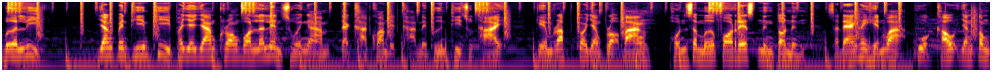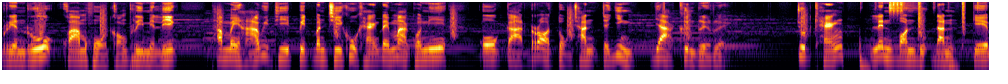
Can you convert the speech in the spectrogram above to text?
เบอร์ลี่ ยังเป็นทีมที่พยายามครองบอลและเล่นสวยงาม แต่ขาดความเด็ดขาดในพื้นที่สุดท้าย เกมรับก็ยังเปราะบาง ผลเสมอฟอเรสต์1ต่อ1แสดงให้เห็นว่าพวกเขายังต้องเรียนรู้ความโหดของพรีเมียร์ลีกถ้าไม่หาวิธีปิดบัญชีคู่แข่งได้มากกว่านี้ โอกาสรอดตกชั้นจะยิ่งยากขึ้นเรื่อยๆ จุดแข็งเล่นบอลดุดัน เกม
